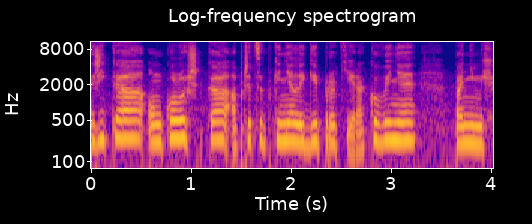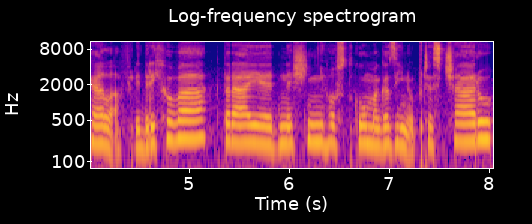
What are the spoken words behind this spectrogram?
Říká onkoložka a předsedkyně Ligy proti rakovině paní Michaela Friedrichová, která je dnešní hostkou magazínu Přes čáru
